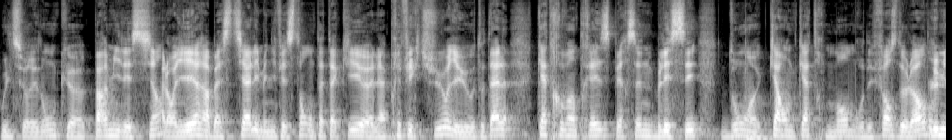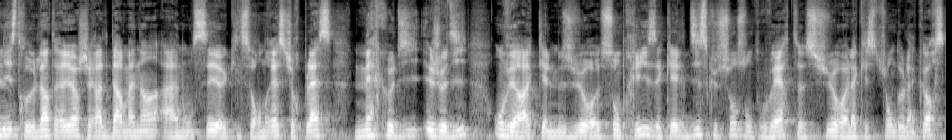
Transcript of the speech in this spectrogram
où il serait donc euh, parmi les siens. Alors hier, à Bastia, les manifestants ont attaqué euh, la préfecture. Il y a eu au total 93 personnes blessées, dont 44 euh, membres des forces de l'ordre. Le ministre de l'Intérieur, Gérald Darmanin, a annoncé qu'il se rendrait sur place mercredi et jeudi. On verra quelles mesures sont prises et quelles discussions sont ouvertes sur la question de la Corse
